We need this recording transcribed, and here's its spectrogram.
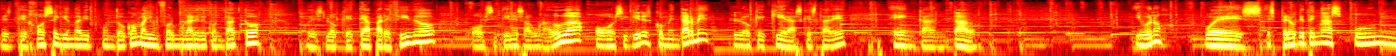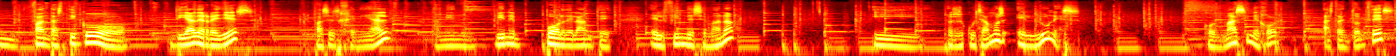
desde jose-david.com hay un formulario de contacto, pues lo que te ha parecido o si tienes alguna duda o si quieres comentarme lo que quieras, que estaré encantado. Y bueno, pues espero que tengas un fantástico día de Reyes, que pases genial, también viene por delante el fin de semana. Y nos escuchamos el lunes con más y mejor. Hasta entonces,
